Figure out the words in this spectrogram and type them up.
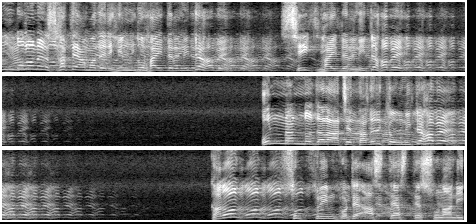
আন্দোলনের সাথে আমাদের হিন্দু ভাইদের নিতে হবে, শিখ ভাইদের নিতে হবে। অন্যান্য যারা আছে তাদেরকেও নিতে হবে। কারণ সুপ্রিম কোর্টে আস্তে আস্তে শুনানি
